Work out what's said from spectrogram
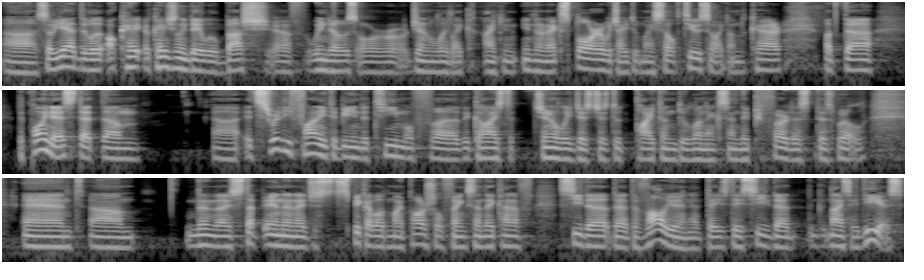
Uh, so yeah, they will, okay, occasionally they will bash uh, Windows or generally like Internet Explorer, which I do myself too, so I don't care. But uh, the point is that um, uh, it's really funny to be in the team of uh, the guys that generally just just do Python, do Linux, and they prefer this this world. And um, then I step in and I just speak about my PowerShell things and they kind of see the, the, the value in it. They, they see the nice ideas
